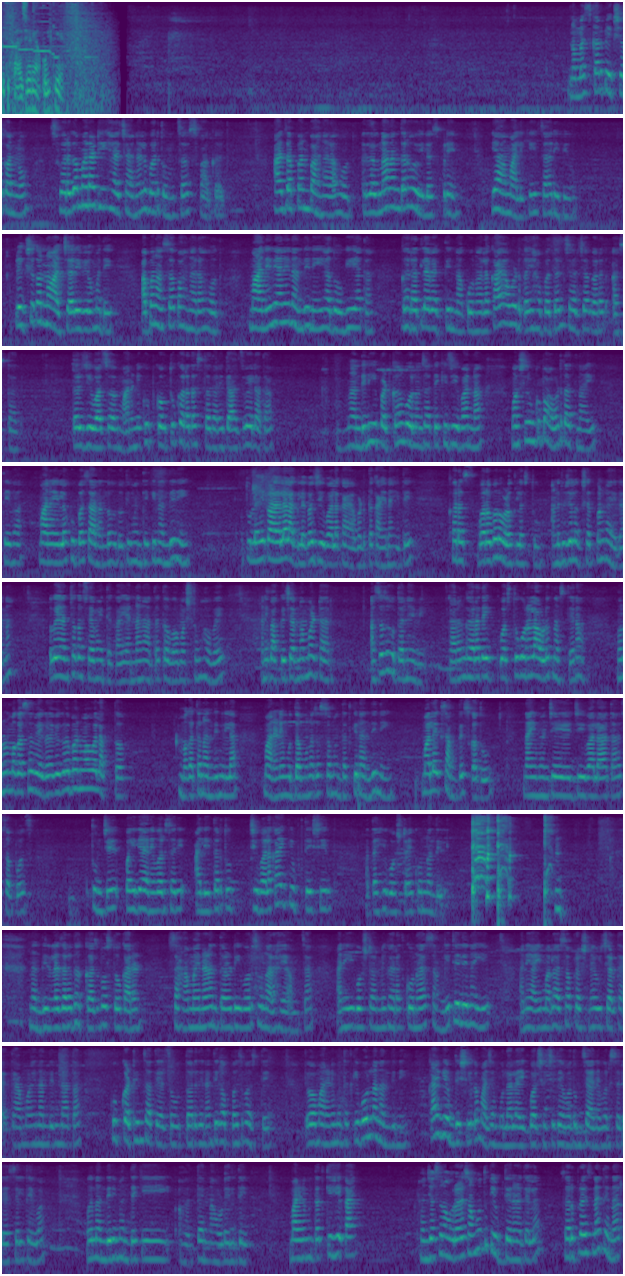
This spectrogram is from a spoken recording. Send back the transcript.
किती काळजी आणि आपुलकी आहे नमस्कार प्रेक्षकांनो स्वर्ग मराठी ह्या चॅनलवर तुमचं स्वागत. आज आपण पाहणार आहोत लग्नानंतर होईलच प्रेम या मालिकेचा रिव्ह्यू प्रेक्षकांनो आजच्या रिव्ह्यूमध्ये आपण असं पाहणार आहोत मानिनी आणि नंदिनी ह्या दोघी आता घरातल्या व्यक्तींना कोणाला काय आवडतं ह्याबद्दल चर्चा करत असतात. तर जीवाचं माननी खूप कौतुक करत असतात आणि त्याच वेळेला आता नंदिनी ही पटकन बोलून जाते की जीवांना मशरूम खूप आवडतात नाही तेव्हा मानिनीला खूपच आनंद होतो. ती म्हणते की नंदिनी तुलाही कळायला लागलं का जीवाला काय आवडतं काय नाही ते. खरंच बरोबर ओळखलंस तू आणि तुझ्या लक्षात पण राहिलं ना? अगं यांचं कसं आहे माहिती आहे का? यांना ना आता तवा मशरूम हवंय आणि बाकीच्यांना मटार. असंच होतं नेहमी. कारण घरात एक वस्तू कोणाला आवडत नसते ना. म्हणून मग असं वेगळं वेगळं बनवावं लागतं. मग आता नंदिनीला मानणे मुद्दामूनच असं म्हणतात की नंदिनी मला एक सांगतेस का तू? नाही म्हणजे जीवाला आता सपोज तुमची पहिली ॲनिव्हर्सरी आली तर तू जीवाला काय गिफ्ट देशील? आता ही गोष्ट ऐकून नंदिनी नंदिनीला जरा धक्काच बसतो कारण सहा महिन्यानंतर डिवोर्स होणार आहे आमचा आणि ही गोष्ट आम्ही घरात कोणाला सांगितलेली नाही आहे आणि आई मला असा प्रश्न विचारताय त्यामुळे नंदिनीला आता खूप कठीण जाते याचं उत्तर देण्यात. ती गप्पच बसते. तेव्हा मानणी म्हणतात की बोल ना नंदिनी काय गिफ्ट देशील का माझ्या मुलाला? एक वर्षाची तेव्हा तुमची ॲनिव्हर्सरी असेल तेव्हा. मग नंदिनी म्हणते की त्यांना आवडेल ते. मारणे म्हणतात की हे काय? म्हणजे असं नवऱ्याला सांगू तू गिफ्ट देणार त्याला? सरप्राईज नाही देणार?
